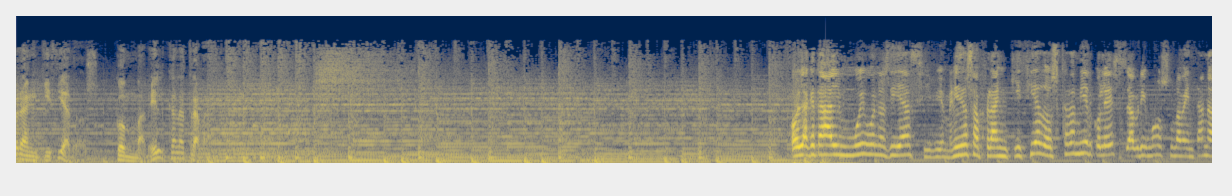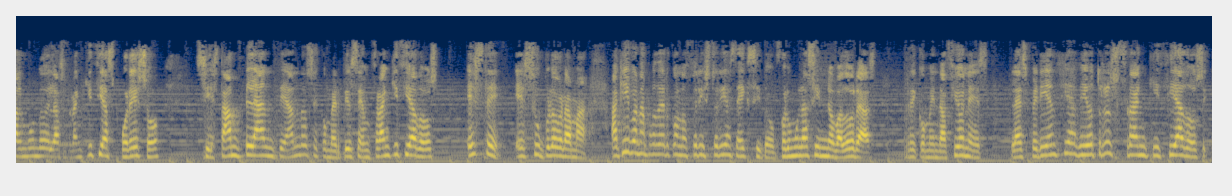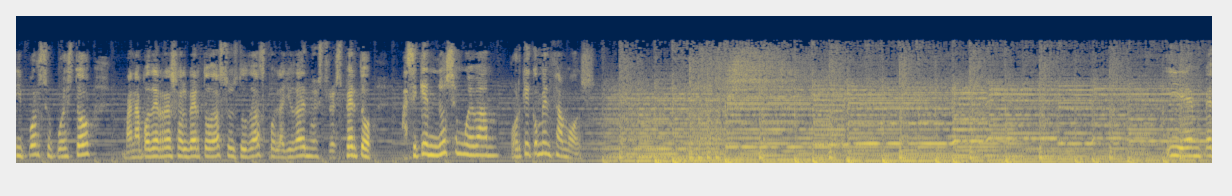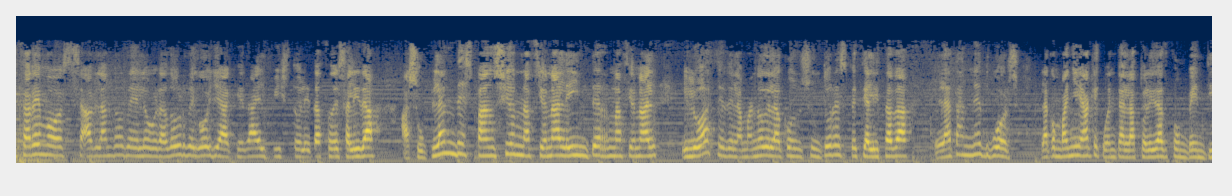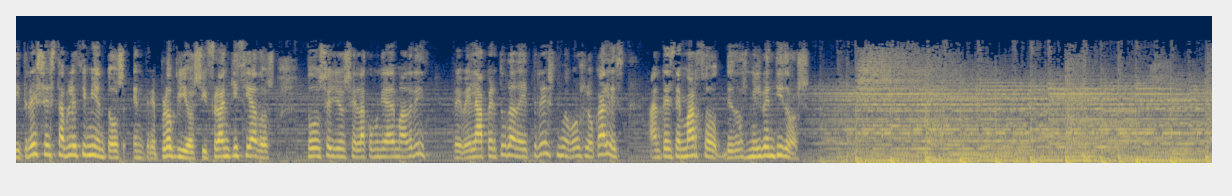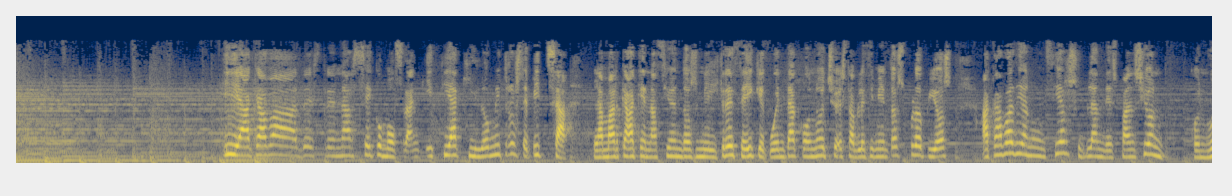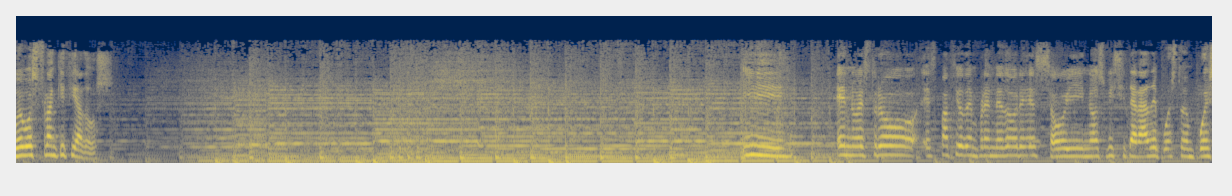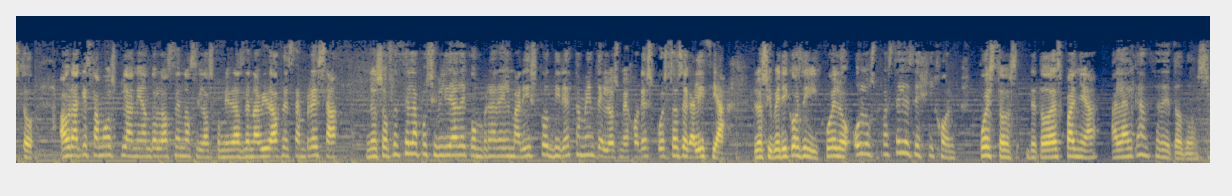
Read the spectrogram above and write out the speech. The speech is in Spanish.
Franquiciados con Mabel Calatrava. Hola, ¿qué tal? Muy buenos días y bienvenidos a Franquiciados. Cada miércoles abrimos una ventana al mundo de las franquicias. Por eso, si están planteándose convertirse en franquiciados, este es su programa. Aquí van a poder conocer historias de éxito, fórmulas innovadoras, recomendaciones, la experiencia de otros franquiciados y, por supuesto, van a poder resolver todas sus dudas con la ayuda de nuestro experto. Así que no se muevan porque comenzamos. Y empezaremos hablando del obrador de Goya que da el pistoletazo de salida a su plan de expansión nacional e internacional y lo hace de la mano de la consultora especializada Latam Networks, la compañía que cuenta en la actualidad con 23 establecimientos entre propios y franquiciados, todos ellos en la Comunidad de Madrid, prevé la apertura de tres nuevos locales antes de marzo de 2022. Y acaba de estrenarse como franquicia Kilómetros de Pizza, la marca que nació en 2013 y que cuenta con ocho establecimientos propios, acaba de anunciar su plan de expansión con nuevos franquiciados. Y en nuestro espacio de emprendedores hoy nos visitará de puesto en puesto. Ahora que estamos planeando las cenas y las comidas de Navidad, esta empresa nos ofrece la posibilidad de comprar el marisco directamente en los mejores puestos de Galicia, los ibéricos de Guijuelo o los pasteles de Gijón, puestos de toda España al alcance de todos.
